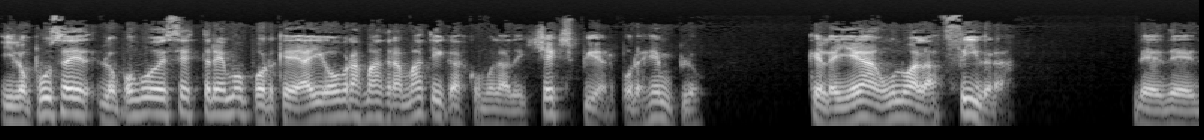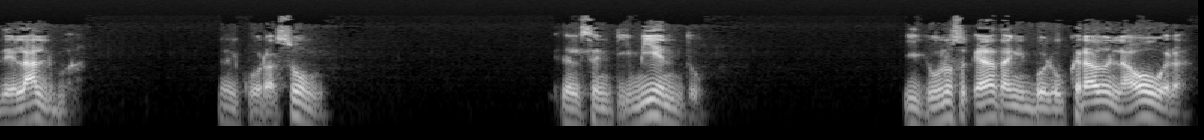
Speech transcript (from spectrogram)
Y lo puse, lo pongo de ese extremo porque hay obras más dramáticas como la de Shakespeare, por ejemplo, que le llegan uno a la fibra de, de, del alma, del corazón, del sentimiento, y que uno se queda tan involucrado en la obra.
